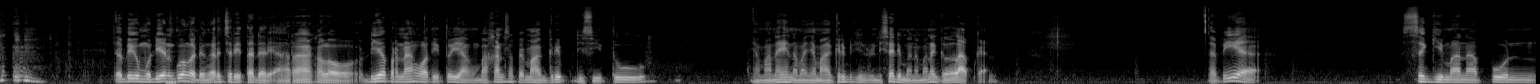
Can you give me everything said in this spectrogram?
Tapi kemudian gue nggak dengar cerita dari Ara kalau dia pernah waktu itu yang bahkan sampai maghrib di situ. Yang mana yang namanya maghrib di Indonesia di mana-mana gelap kan? Tapi ya segimanapun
